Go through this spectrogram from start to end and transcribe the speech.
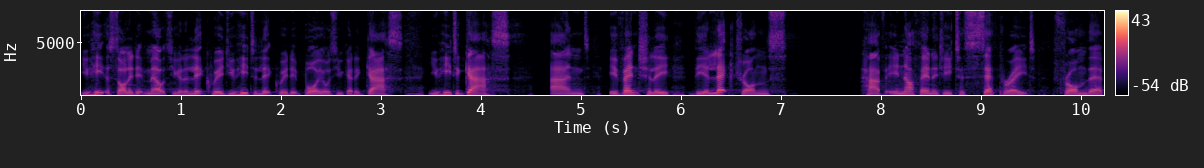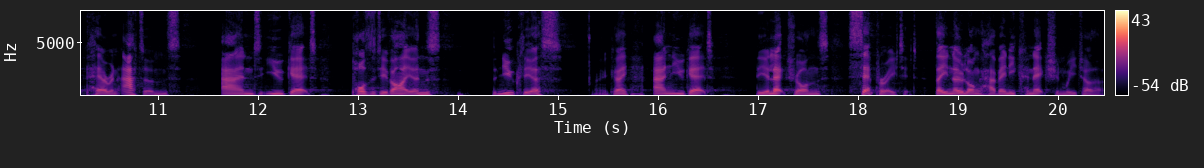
You heat a solid, it melts, you get a liquid. You heat a liquid, it boils, you get a gas. You heat a gas, and eventually the electrons have enough energy to separate from their parent atoms, and you get positive ions, the nucleus, okay, and you get the electrons separated. They no longer have any connection with each other,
